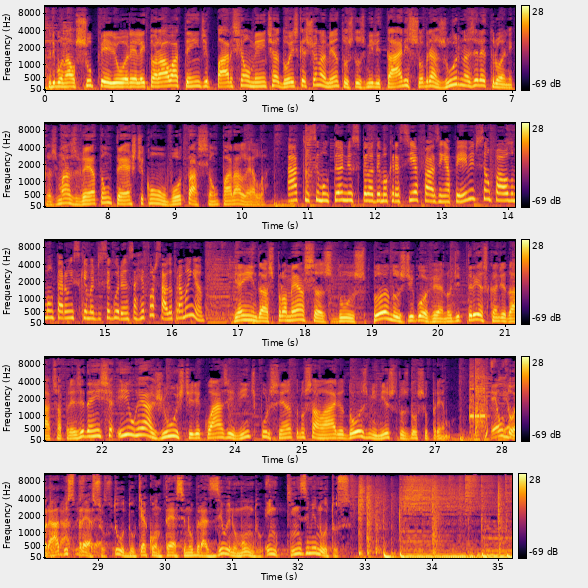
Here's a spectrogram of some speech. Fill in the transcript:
Tribunal Superior Eleitoral atende parcialmente a dois questionamentos dos militares sobre as urnas eletrônicas, mas veta um teste com votação paralela. Atos simultâneos pela democracia fazem a PM de São Paulo montar um esquema de segurança reforçado para amanhã. E ainda as promessas dos planos de governo de três candidatos à presidência e o reajuste de quase 20% no salário dos ministros do Supremo. É o Dourado Expresso. Tudo o que acontece no Brasil e no mundo em 15 minutos.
